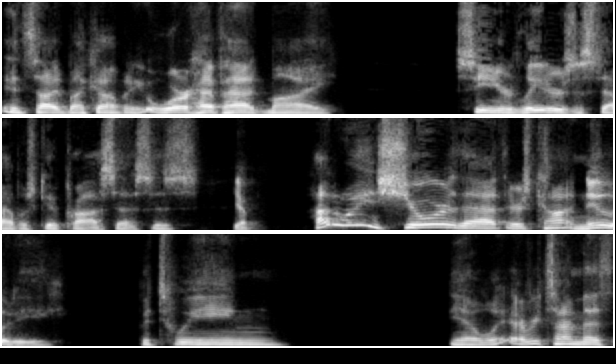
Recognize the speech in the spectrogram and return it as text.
inside my company or have had my senior leaders establish good processes. Yep. How do I ensure that there's continuity between, you know, every time that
